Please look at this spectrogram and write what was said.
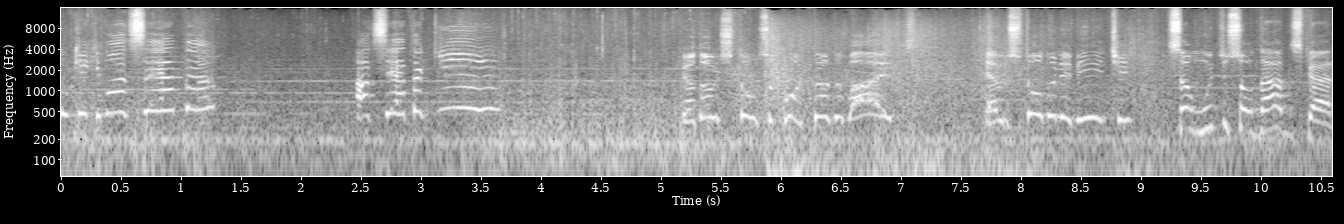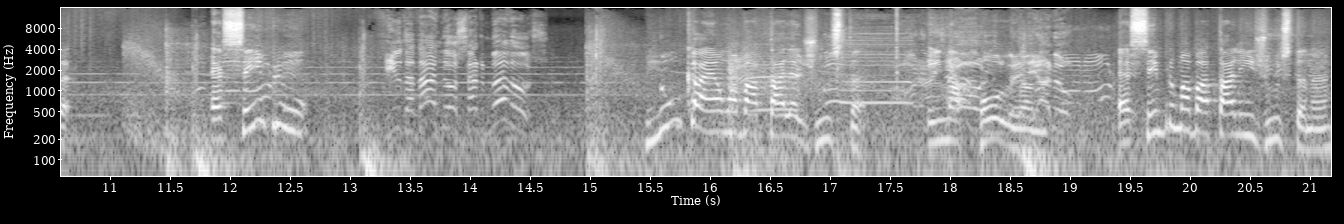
O que que não acerta? Acerta aqui. Eu não estou suportando mais. Eu estou no limite. São muitos soldados, cara. É sempre um... Ciudadanos armados. Nunca é uma batalha justa em Napoleon. É sempre uma batalha injusta, né?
